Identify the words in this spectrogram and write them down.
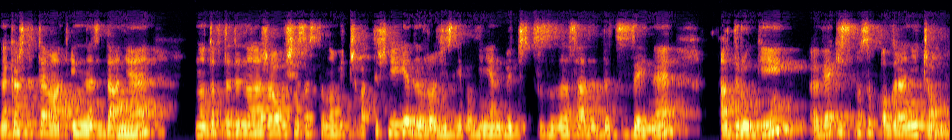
na każdy temat inne zdanie, no to wtedy należałoby się zastanowić, czy faktycznie jeden rodzic nie powinien być co do zasady decyzyjny, a drugi w jakiś sposób ograniczony.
